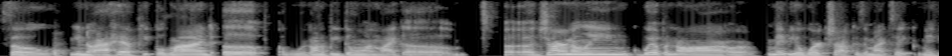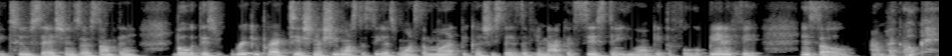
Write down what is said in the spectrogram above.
So, you know, I have people lined up. We're going to be doing like um, a, a journaling webinar or maybe a workshop because it might take maybe two sessions or something. But with this Reiki practitioner, she wants to see us once a month because she says if you're not consistent, you won't get the full benefit. And so I'm like, okay,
